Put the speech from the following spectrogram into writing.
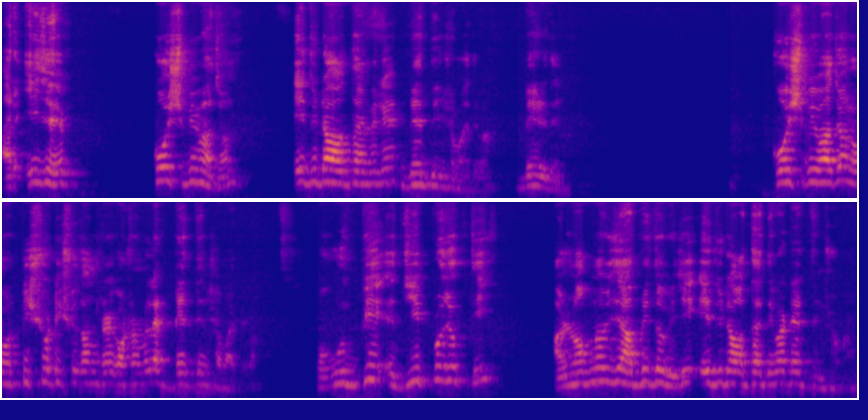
আর এই যে কোষ বিভাজন, এই দুটা অধ্যায় মিলে দেড় দিন সময় দেবা, দেড় দিন। কোষ বিভাজন ও টিস্যু টিস্যু টিস্যুতন্ত্রের গঠন মিলে দেড় দিন সময় দেবা। উদ্ভিদ, জীব প্রযুক্তি আর নগ্নবীজি আবৃতবীজি এই দুটা অধ্যায় দেবা দেড় দিন সময়।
